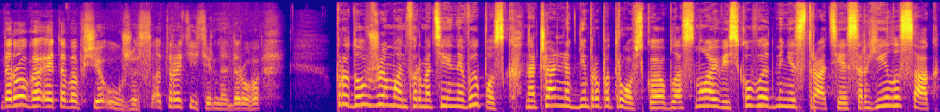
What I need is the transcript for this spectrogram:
Дорога это вообще ужас, отвратительная дорога. Продовжуємо інформаційний випуск. Начальник Дніпропетровської обласної військової адміністрації Сергій Лисак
